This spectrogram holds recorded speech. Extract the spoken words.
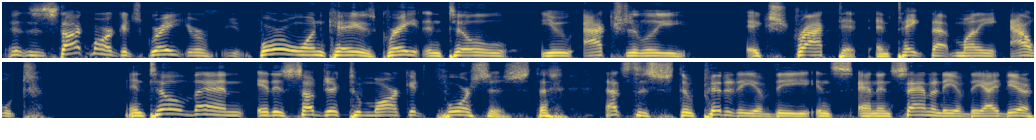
The stock market's great. Your 401k is great until you actually extract it and take that money out. Until then, it is subject to market forces. That's the stupidity of the and insanity of the idea.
